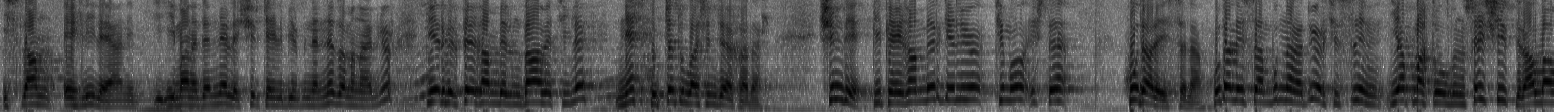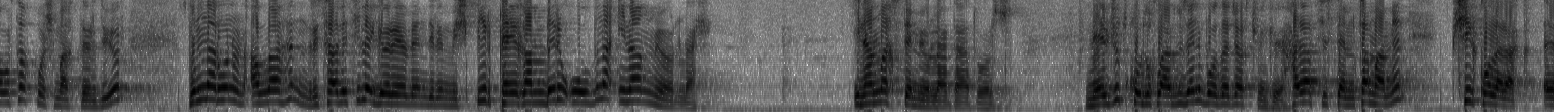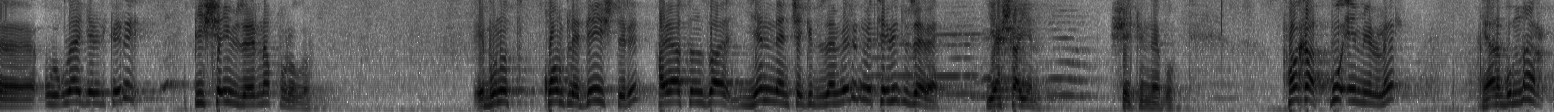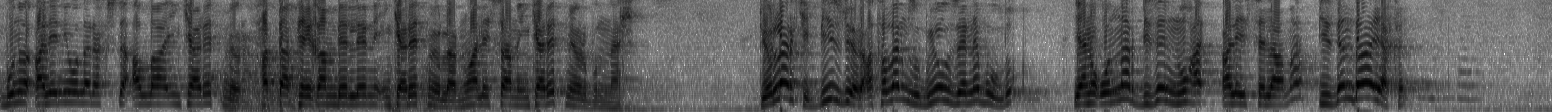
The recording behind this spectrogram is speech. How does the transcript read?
İslam ehliyle yani iman edenlerle şirk ehli birbirinden ne zaman ayrılıyor? Diğer bir peygamberin davetiyle net hüccet ulaşıncaya kadar. Şimdi bir peygamber geliyor, kim o? İşte Hud aleyhisselam. Hud aleyhisselam bunlara diyor ki sizin yapmakta olduğunuz şey şirktir, Allah'a ortak koşmaktır diyor. Bunlar onun Allah'ın risaletiyle görevlendirilmiş bir peygamberi olduğuna inanmıyorlar. İnanmak istemiyorlar daha doğrusu. Mevcut kurdukları düzeni bozacak çünkü. Hayat sistemi tamamen şirk olarak e, uygulaya geldikleri bir şey üzerine kurulu. E bunu komple değiştirin, hayatınıza yeniden çeki düzen verin ve tevhid üzere yaşayın şeklinde bu. Fakat bu emirler, yani bunlar bunu aleni olarak işte Allah'a inkar etmiyor. Hatta peygamberlerini inkar etmiyorlar. Nuh Aleyhisselam'ı inkar etmiyor bunlar. Diyorlar ki biz diyor atalarımızı bu yol üzerine bulduk. Yani onlar bize Nuh Aleyhisselam'a bizden daha yakın.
